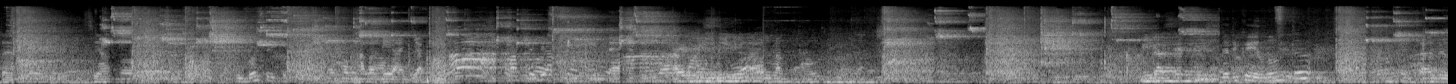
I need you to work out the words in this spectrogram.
Entar siapa? Si bos itu. kalau diajak Pasti dia ulang tahun. Jadi ke ilmu tuh. Aduh.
